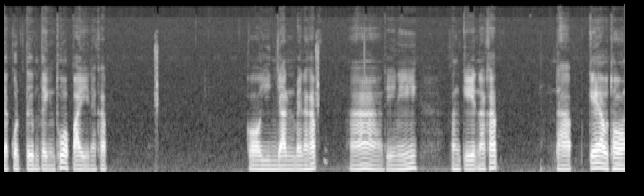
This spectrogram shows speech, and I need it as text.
จะกดเติมแต่งทั่วไปนะครับ ก็ยืนยันไปนะครับอ่าทีนี้สังเกตนะครับดาบแก้วทอง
